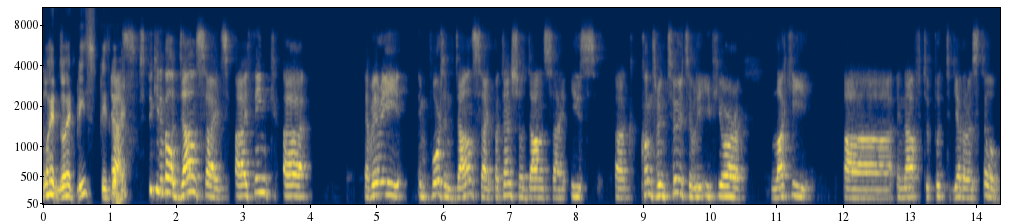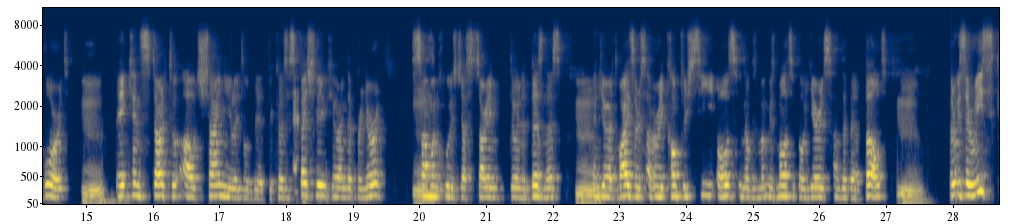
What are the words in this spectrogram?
go ahead, go ahead, please, please go yes, ahead. Speaking about downsides, I think uh, a very important downside, potential downside, is uh, counterintuitively, if you're lucky uh, enough to put together a stellar board, mm. they can start to outshine you a little bit because, especially if you're an entrepreneur, mm. someone who is just starting doing a business, mm. and your advisors are very accomplished CEOs, you know, with, with multiple years under their belt. There is a risk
